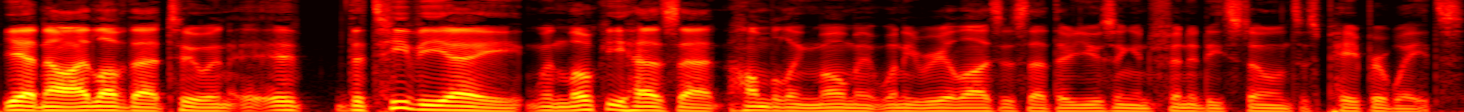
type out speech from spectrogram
Yeah, no, I love that too. And it, the TVA when Loki has that humbling moment when he realizes that they're using Infinity Stones as paperweights,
